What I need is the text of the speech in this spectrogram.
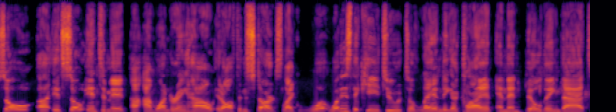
So uh, it's so intimate. I- I'm wondering how it often starts. Like, what what is the key to to landing a client and then building that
